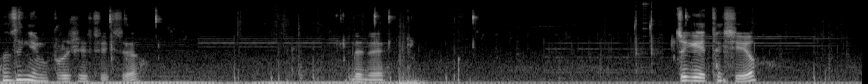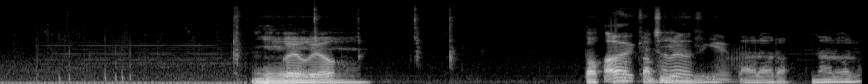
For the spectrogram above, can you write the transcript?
선생님 부르실 수 있어요? 네네. 저기 택시요? 예. 왜요, 왜요? 아, 괜찮아요. 선생님. 나라라, 나라라.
